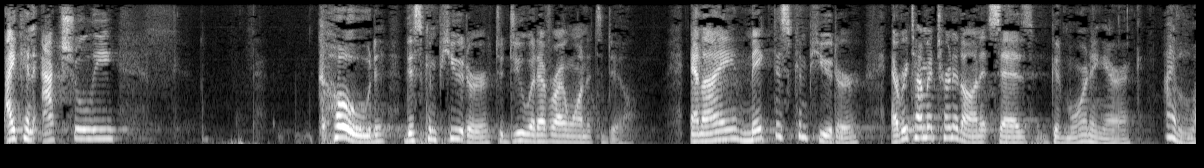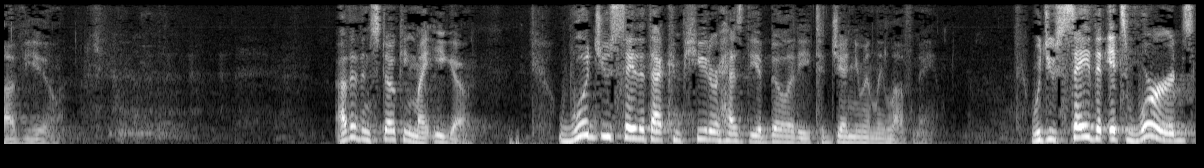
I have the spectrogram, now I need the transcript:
I can actually code this computer to do whatever I want it to do. And I make this computer, every time I turn it on, it says, Good morning, Eric. I love you. Other than stoking my ego, would you say that that computer has the ability to genuinely love me? Would you say that its words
